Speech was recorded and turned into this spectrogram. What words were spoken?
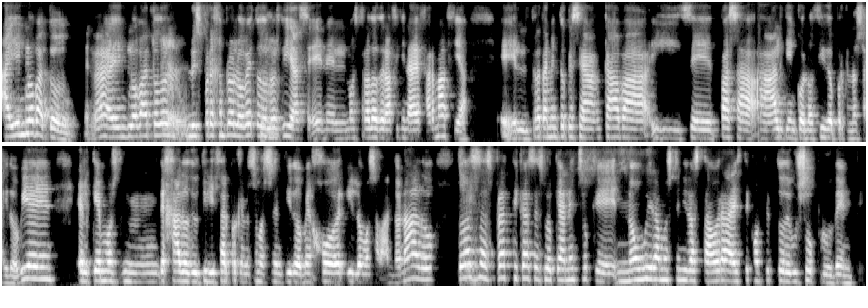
Ahí engloba todo, ¿verdad? Engloba todo. Luis, por ejemplo, lo ve todos los días en el mostrador de la oficina de farmacia el tratamiento que se acaba y se pasa a alguien conocido porque nos ha ido bien, el que hemos mm, dejado de utilizar porque nos hemos sentido mejor y lo hemos abandonado. Todas esas prácticas es lo que han hecho que no hubiéramos tenido hasta ahora este concepto de uso prudente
